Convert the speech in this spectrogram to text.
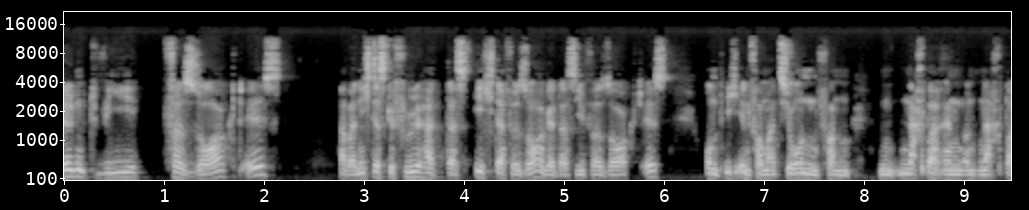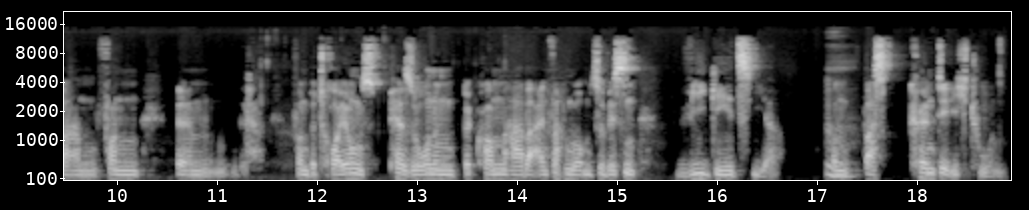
irgendwie versorgt ist, aber nicht das Gefühl hat, dass ich dafür sorge, dass sie versorgt ist und ich Informationen von Nachbarinnen und Nachbarn, von ähm, von Betreuungspersonen bekommen habe, einfach nur um zu wissen, wie geht's ihr und mhm. was könnte ich tun.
